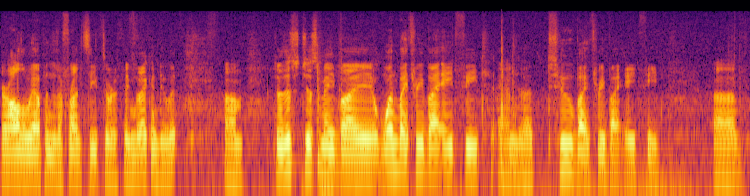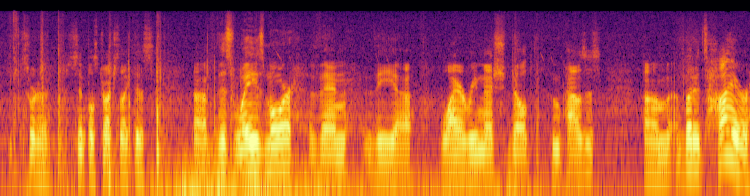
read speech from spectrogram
they're all the way up into the front seat, sort of thing. But I can do it. Um, so this is just made by one by three by eight feet and uh, two by three by eight feet. Uh, sort of simple structure like this. Uh, this weighs more than the uh, wire remesh built hoop houses, um, but it's higher.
